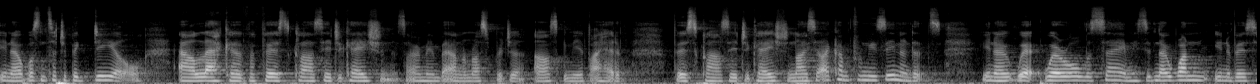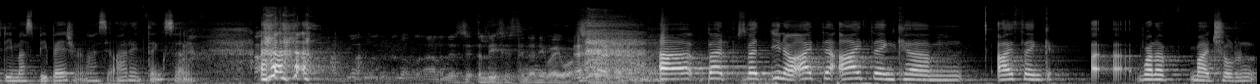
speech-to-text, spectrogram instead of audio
you know, it wasn't such a big deal. Our lack of a first-class education, as I remember Alan Rusbridger asking me if I had a first-class education. I said I come from New Zealand. It's, you know, we're we're all the same. He said no, one university must be better, and I said I don't think so. Alan is elitist in any way whatsoever. uh, but but you know I th- I think um, I think uh, uh, one of my children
